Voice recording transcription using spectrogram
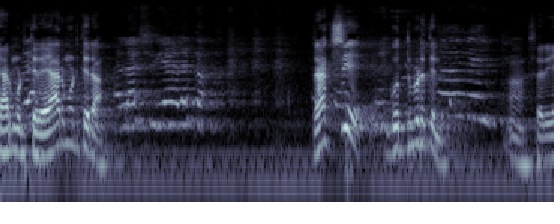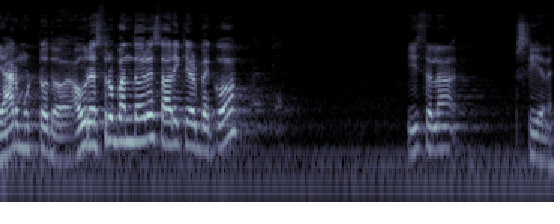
ಯಾರು ಮುಡ್ತೀರಾ ಯಾರು ಮುಡ್ತೀರಾ ರಕ್ಷಿ ಗೊತ್ತು ಬಿಡ್ತೀನಿ. ಹಾಂ, ಸರಿ, ಯಾರು ಮುಟ್ಟೋದು? ಅವ್ರ ಹೆಸರು ಬಂದವರೇ ಸಾರಿ ಕೇಳಬೇಕು. ಈ ಸಲ ಶ್ರೀಯನೇ.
